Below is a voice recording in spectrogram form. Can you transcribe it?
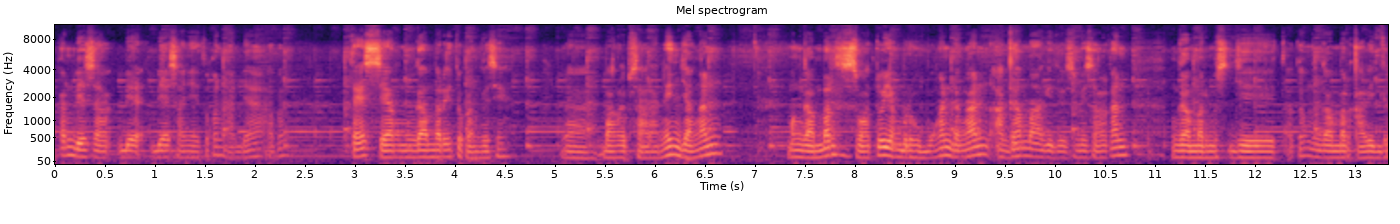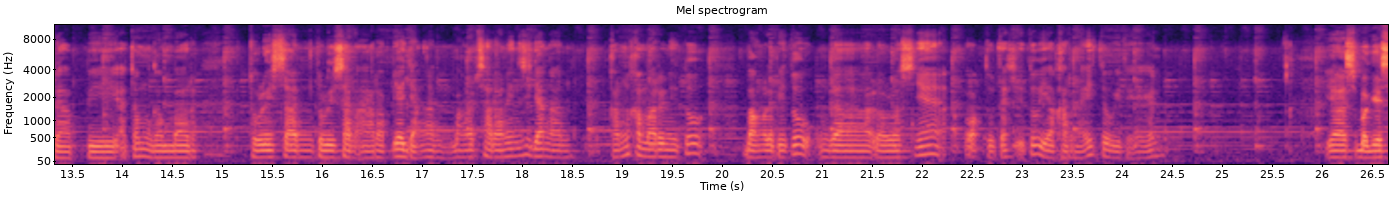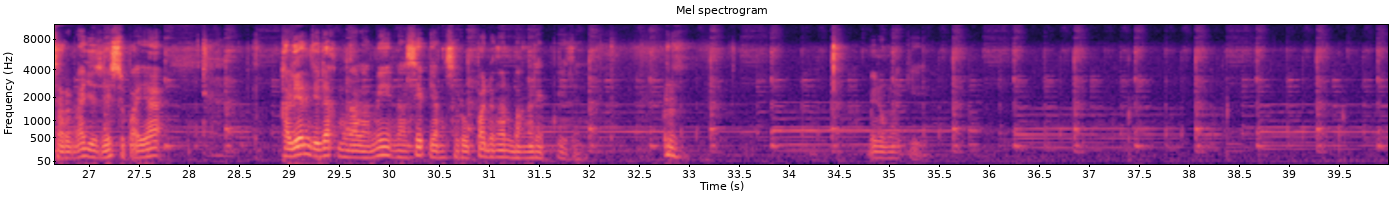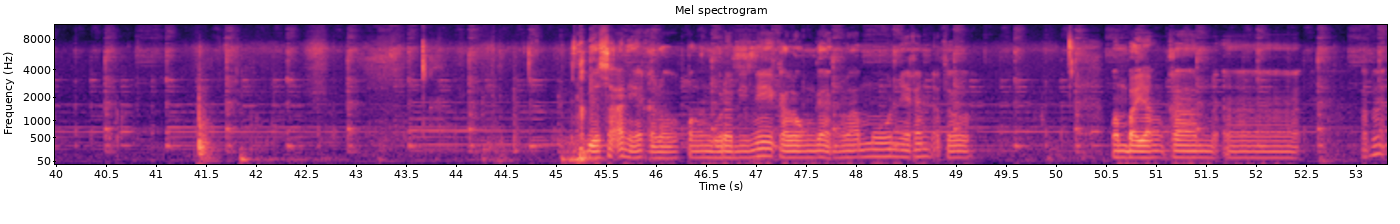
kan biasa bi biasanya itu kan ada apa tes yang menggambar itu kan guys ya. Nah bang Lep saranin jangan menggambar sesuatu yang berhubungan dengan agama gitu. Misalkan menggambar masjid atau menggambar kaligrafi atau menggambar tulisan-tulisan Arab. Ya jangan. Bang Lep saranin sih jangan. Karena kemarin itu Bang Lep itu nggak lolosnya waktu tes itu ya karena itu gitu ya kan. Ya sebagai saran aja sih supaya kalian tidak mengalami nasib yang serupa dengan Bang Lep gitu. Minum lagi kebiasaan ya kalau pengangguran ini kalau nggak ngelamun ya kan? Atau membayangkan uh, apa?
